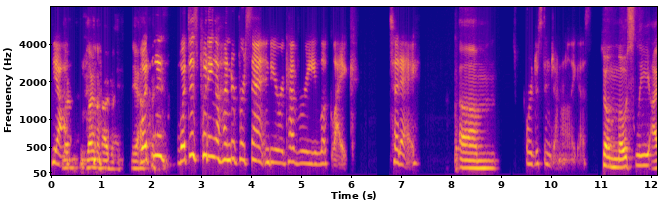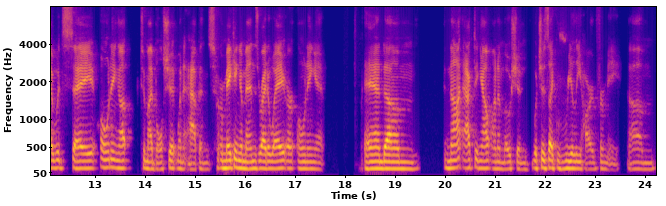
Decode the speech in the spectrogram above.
Yeah. Learn, learn the hard way. Yeah. What does what does putting 100% into your recovery look like today? Um or just in general, I guess. So mostly I would say owning up to my bullshit when it happens or making amends right away or owning it. And um not acting out on emotion, which is like really hard for me. Um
